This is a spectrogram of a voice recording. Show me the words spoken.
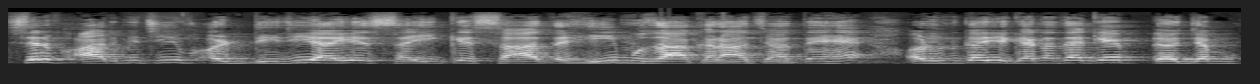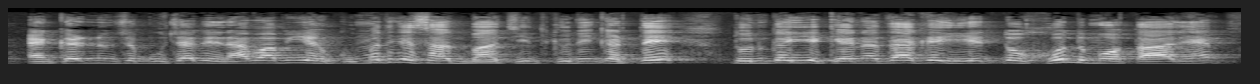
सिर्फ़ आर्मी चीफ और D G I S I के साथ ही मुजाकर चाहते हैं और उनका ये कहना था कि जब एंकर ने उनसे पूछा कि जनाब आप ये हुकूमत के साथ बातचीत क्यों नहीं करते तो उनका ये कहना था कि ये तो खुद मोहताज हैं।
